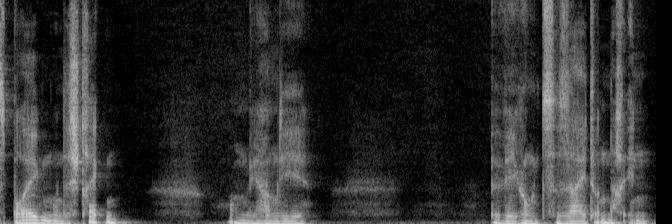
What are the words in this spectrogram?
Das Beugen und das Strecken und wir haben die Bewegung zur Seite und nach innen.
